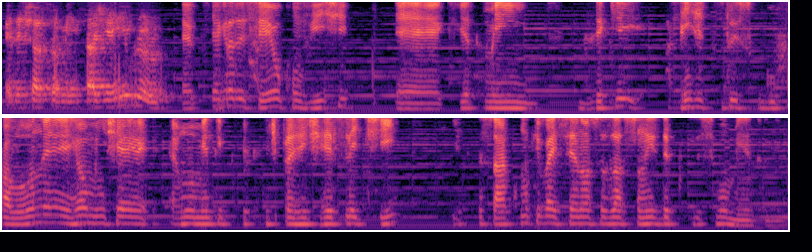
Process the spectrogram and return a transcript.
Quer deixar sua mensagem aí, Bruno? É, eu queria agradecer o convite, é, queria também dizer que, além de tudo isso que o Gu falou, né, realmente é, é um momento importante para a gente refletir e pensar como que vai ser nossas ações depois desse momento. Né?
